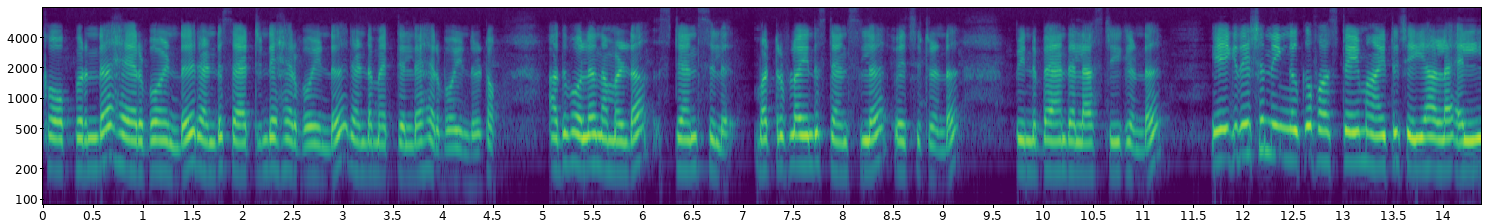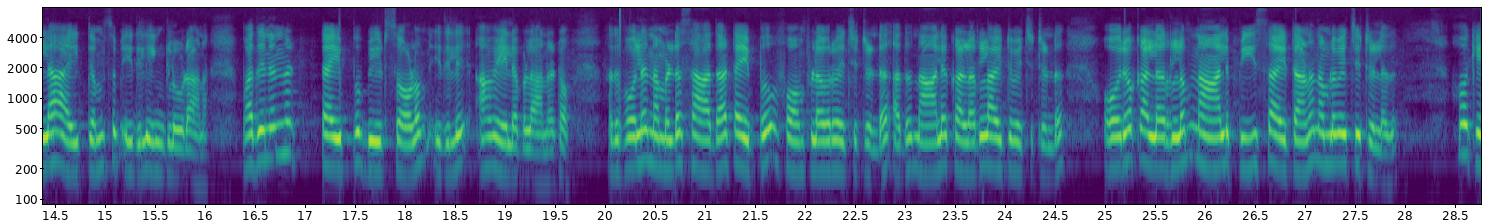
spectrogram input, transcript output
കോപ്പറിന്റെ ഹെയർ ബോയ് ഉണ്ട് രണ്ട് സാറ്റിന്റെ ഹെയർ ബോയ് ഉണ്ട് രണ്ട് മെറ്റലിന്റെ ഹെയർ ബോയ് ഉണ്ട് കേട്ടോ. അതുപോലെ നമ്മളുടെ സ്റ്റെൻസിൽ ബട്ടർഫ്ലൈന്റെ സ്റ്റെൻസിൽ വെച്ചിട്ടുണ്ട്. പിന്നെ ബാൻഡ് എലാസ്റ്റിക് ഉണ്ട്. ഏകദേശം നിങ്ങൾക്ക് ഫസ്റ്റ് ടൈം ആയിട്ട് ചെയ്യാനുള്ള എല്ലാ ഐറ്റംസും ഇതിൽ ഇൻക്ലൂഡ് ആണ്. പതിനൊന്ന് ടൈപ്പ് ബീഡ്സോളം ഇതിൽ അവൈലബിൾ ആണ് കേട്ടോ അതുപോലെ നമ്മളുടെ സാധാ ടൈപ്പ് ഫോം ഫ്ലവർ വെച്ചിട്ടുണ്ട്. അത് നാല് കളറിലായിട്ട് വെച്ചിട്ടുണ്ട്. ഓരോ കളറിലും നാല് പീസായിട്ടാണ് നമ്മൾ വെച്ചിട്ടുള്ളത്. ഓക്കെ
